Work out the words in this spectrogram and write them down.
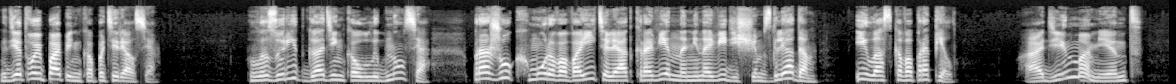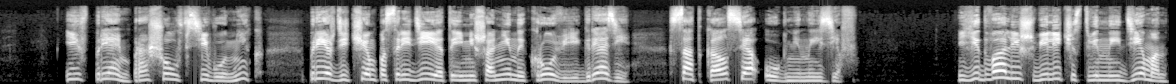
где твой папенька потерялся?» Лазурит гаденько улыбнулся, прожег хмурого воителя откровенно ненавидящим взглядом и ласково пропел. Один момент. И впрямь прошел всего миг, прежде чем посреди этой мешанины крови и грязи соткался огненный зев. Едва лишь величественный демон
